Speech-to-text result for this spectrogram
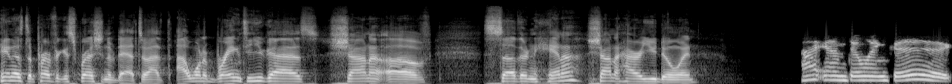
henna's the perfect expression of that. So I I want to bring to you guys Shauna of Southern Henna. Shauna, how are you doing? I am doing good.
